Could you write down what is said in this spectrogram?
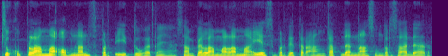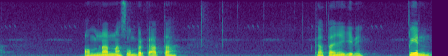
Cukup lama Om Nan seperti itu katanya. Sampai lama-lama ia seperti terangkat dan langsung tersadar. Om Nan langsung berkata, katanya gini, Pin,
